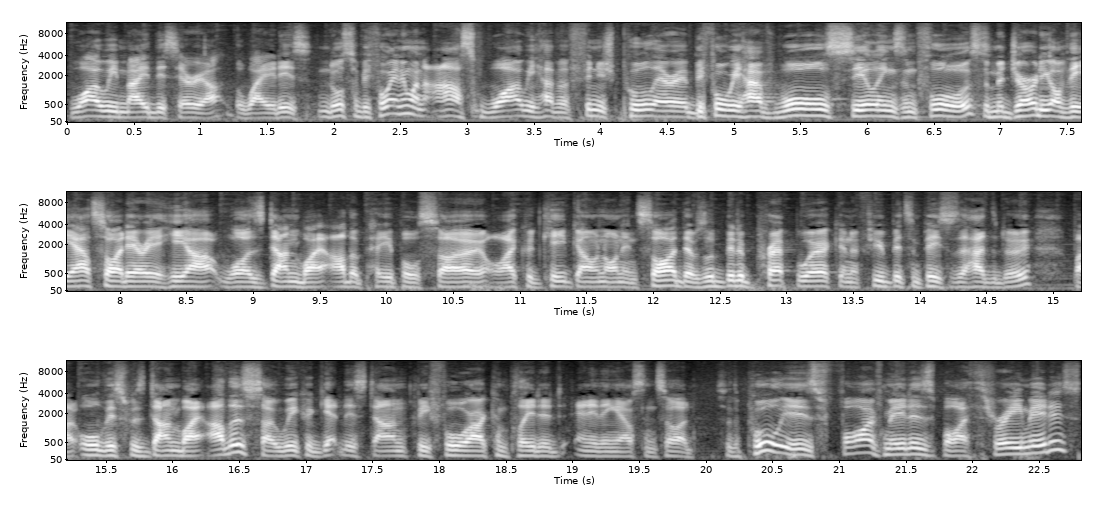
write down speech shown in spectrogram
why we made this area the way it is. And also before anyone asks why we have a finished pool area, before we have walls, ceilings and floors, the majority of the outside area here was done by other people. So I could keep going on inside. There was a bit of prep work and a few bits and pieces I had to do, but all this was done by others. So we could get this done before I completed anything else inside. So the pool is five meters by three meters.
